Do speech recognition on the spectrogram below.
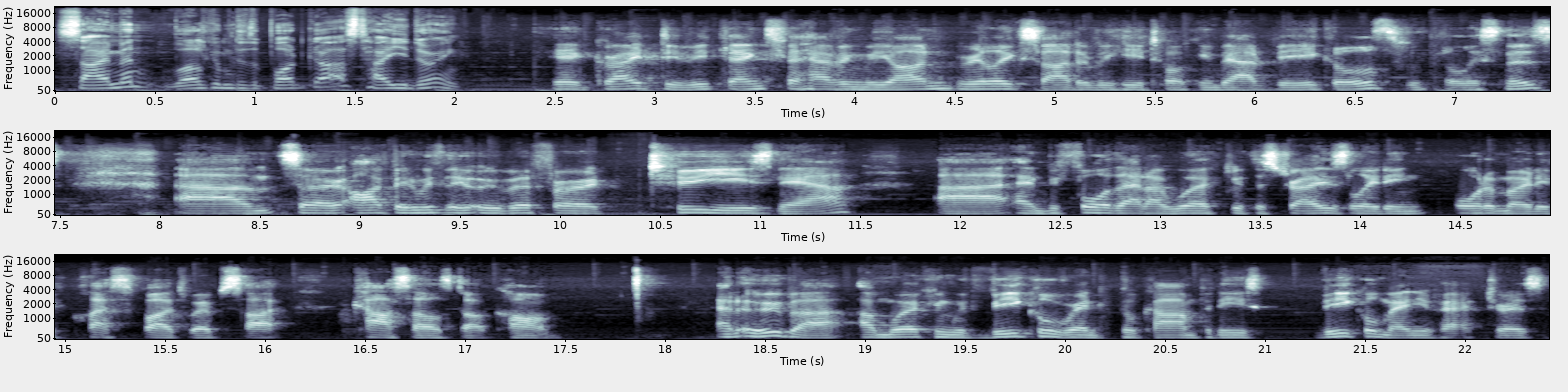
Simon, welcome to the podcast. How are you doing? Yeah, great, Divi. Thanks for having me on. Really excited be here talking about vehicles with the listeners. Um, so I've been with Uber for two years now. Uh, and before that, I worked with Australia's leading automotive classifieds website, carsales.com. At Uber, I'm working with vehicle rental companies vehicle manufacturers,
